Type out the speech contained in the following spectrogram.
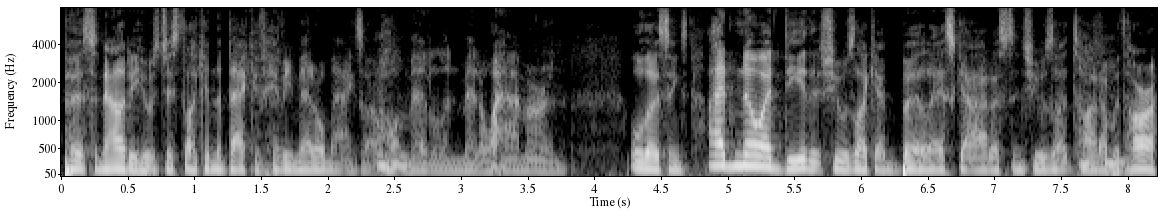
personality who was just like in the back of heavy metal mags like Hot Mm-hmm. Metal and Metal Hammer and all those things. I had no idea that she was like a burlesque artist and she was like tied up with Mm-hmm. horror.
